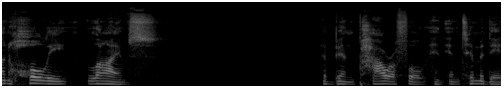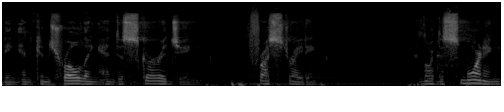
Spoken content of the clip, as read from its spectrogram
unholy lives have been powerful and intimidating and controlling and discouraging, frustrating. Lord, this morning,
